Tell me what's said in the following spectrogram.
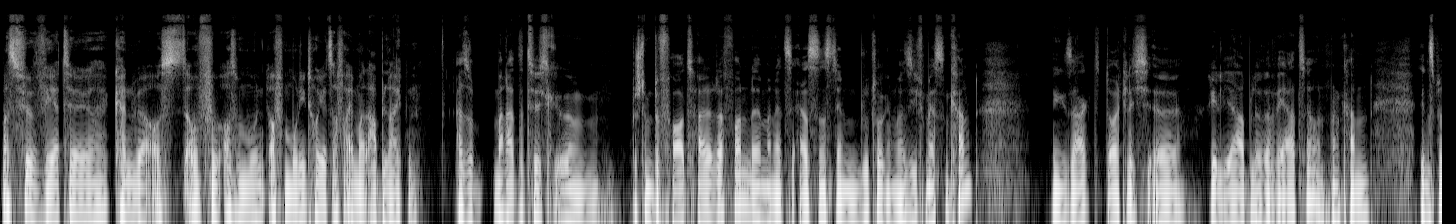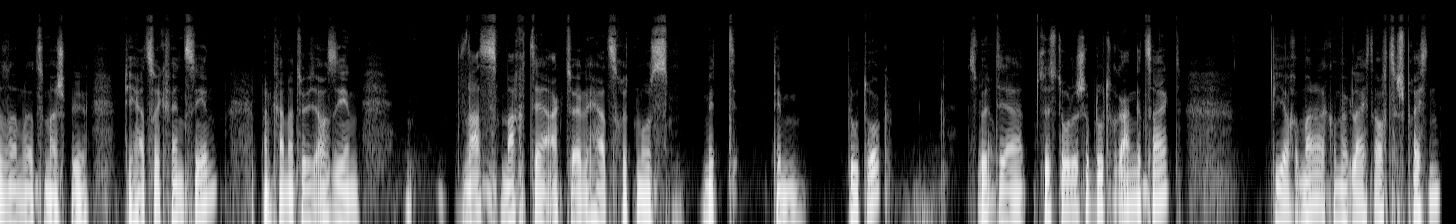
Was für Werte können wir aus, auf, aus dem, auf dem Monitor jetzt auf einmal ableiten? Also man hat natürlich ähm, bestimmte Vorteile davon, wenn man jetzt erstens den Blutdruck invasiv messen kann. Wie gesagt, deutlich äh, reliablere Werte und man kann insbesondere zum Beispiel die Herzfrequenz sehen. Man kann natürlich auch sehen, was macht der aktuelle Herzrhythmus mit dem Blutdruck. Es wird ja. der systolische Blutdruck angezeigt. Wie auch immer, da kommen wir gleich drauf zu sprechen.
